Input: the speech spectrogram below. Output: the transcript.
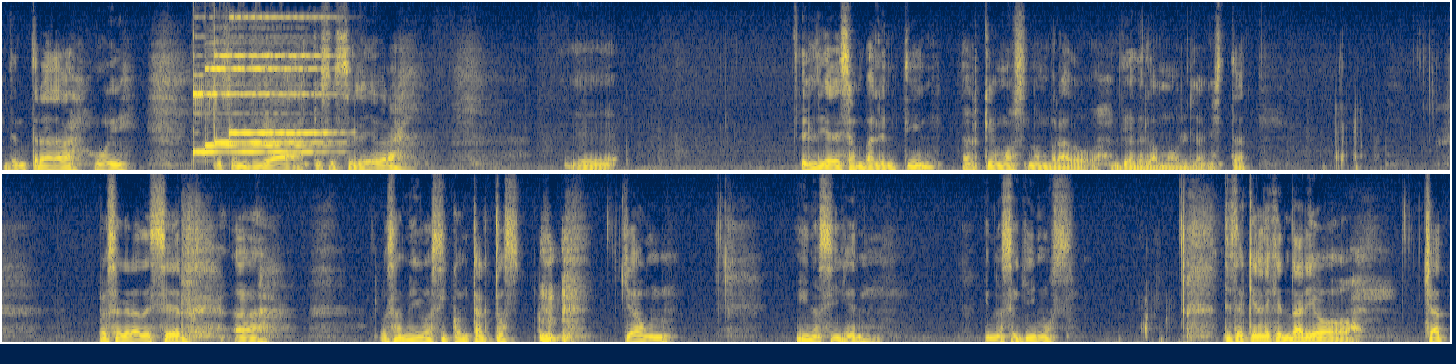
de entrada hoy, que es un día que se celebra, eh, el día de San Valentín, al que hemos nombrado Día del Amor y la Amistad. Pues agradecer a amigos y contactos que aún y nos siguen y nos seguimos. Desde aquel legendario chat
